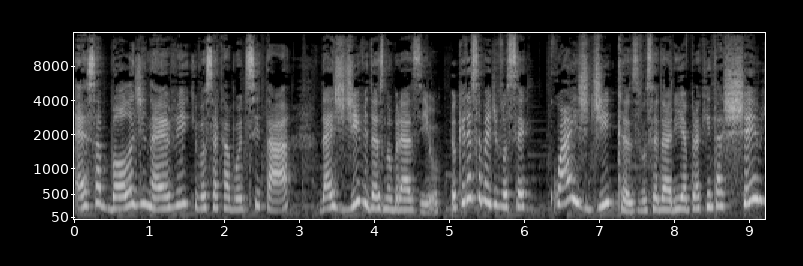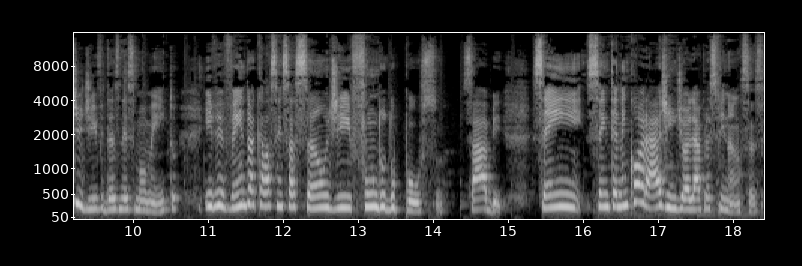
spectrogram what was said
essa bola de neve que você acabou de citar das dívidas no Brasil. Eu queria saber de você quais dicas você daria para quem tá cheio de dívidas nesse momento e vivendo aquela sensação de fundo do poço, sabe? Sem, sem ter nem coragem de olhar para as finanças.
